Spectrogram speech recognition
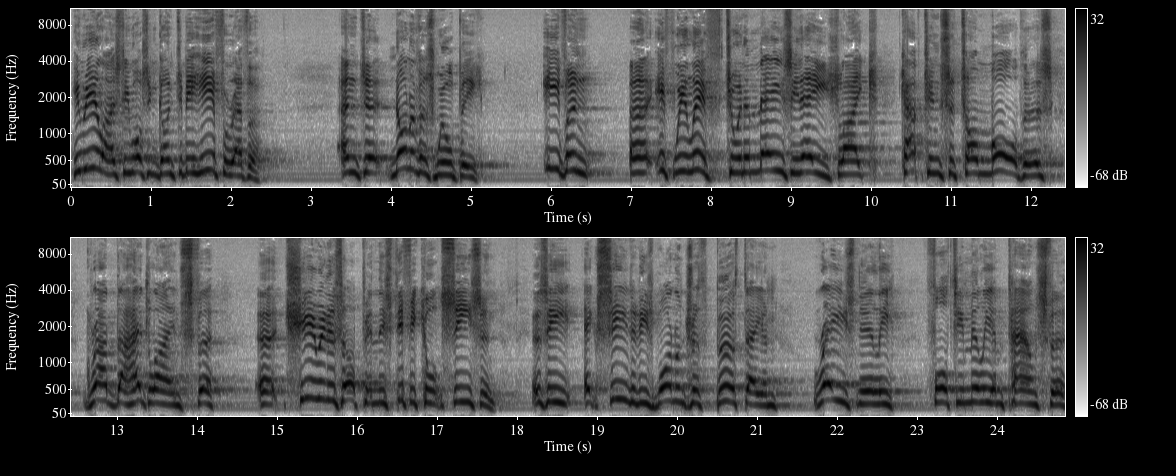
he realized he wasn't going to be here forever. And uh, none of us will be. Even uh, if we live to an amazing age like Captain Sir Tom Moore that has grabbed the headlines for uh, cheering us up in this difficult season as he exceeded his 100th birthday and raised nearly 40 million pounds for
